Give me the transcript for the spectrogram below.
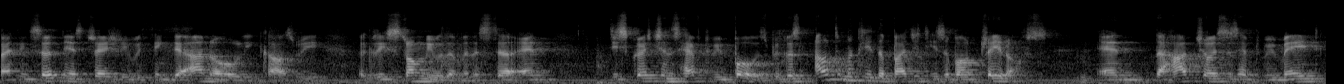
I think certainly as Treasury we think there are no holy cows. We agree strongly with the minister and these questions have to be posed because ultimately the budget is about trade-offs and the hard choices have to be made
